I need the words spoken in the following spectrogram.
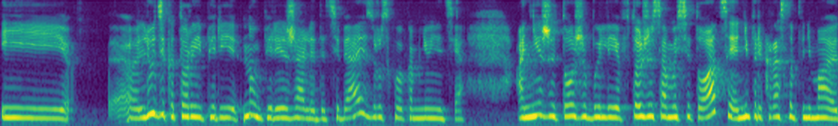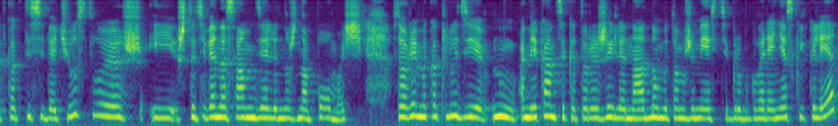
И люди, которые пере, ну, переезжали до тебя из русского комьюнити, они же тоже были в той же самой ситуации, они прекрасно понимают, как ты себя чувствуешь и что тебе на самом деле нужна помощь. В то время как люди, ну, американцы, которые жили на одном и том же месте, грубо говоря, несколько лет,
